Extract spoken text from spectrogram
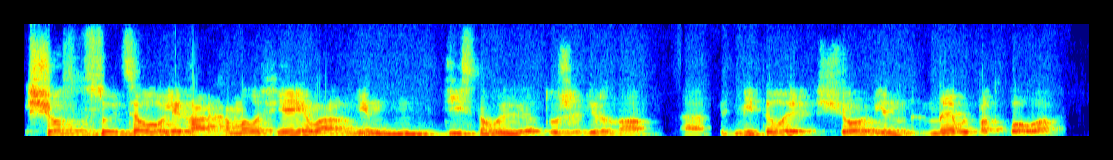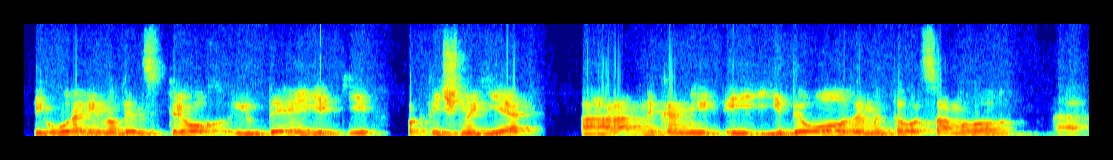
Що стосується олігарха Малафєєва, він дійсно ви дуже вірно е, підмітили, що він не випадкова фігура. Він один з трьох людей, які фактично є радниками і ідеологами того самого е,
